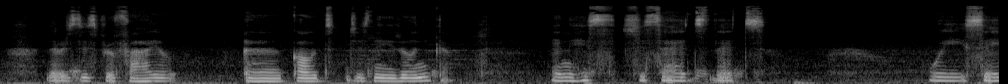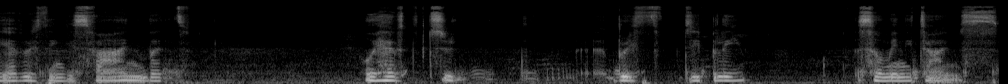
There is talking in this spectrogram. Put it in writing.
there is this profile uh, called Disney Ironica, and his, she said that we say everything is fine, but we have to breathe deeply so many times.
